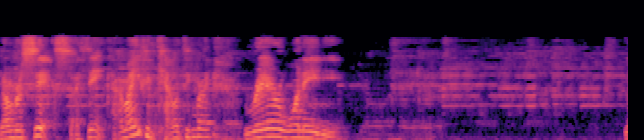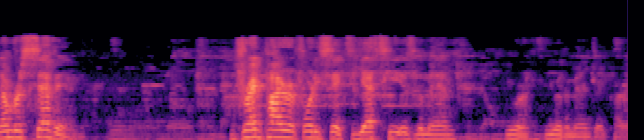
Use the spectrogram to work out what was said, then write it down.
Number six, I think. Am I even counting right? Rare 180. Number seven. Dread Pirate 46. Yes, he is the man. You are you are the man, Dread Pirate.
